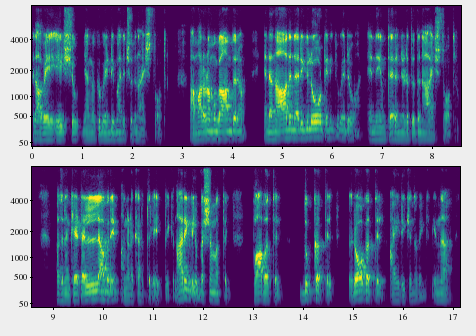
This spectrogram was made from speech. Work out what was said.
പിതാവേ യേശു ഞങ്ങൾക്ക് വേണ്ടി മരിച്ചതിനായി സ്തോത്രം. ആ മരണ മുഖാന്തരം എന്റെ നാഥന്റെ അരികിലോട്ട് എനിക്ക് വരുവാൻ എന്നെയും തെരഞ്ഞെടുത്തതിനായി സ്തോത്രം. വചനം കേട്ട എല്ലാവരെയും അങ്ങയുടെ കരുത്തിൽ ഏൽപ്പിക്കുന്നു. ആരെങ്കിലും വിഷമത്തിൽ പാപത്തിൽ ദുഃഖത്തിൽ രോഗത്തിൽ ആയിരിക്കുന്നുവെങ്കിൽ ഇന്ന്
